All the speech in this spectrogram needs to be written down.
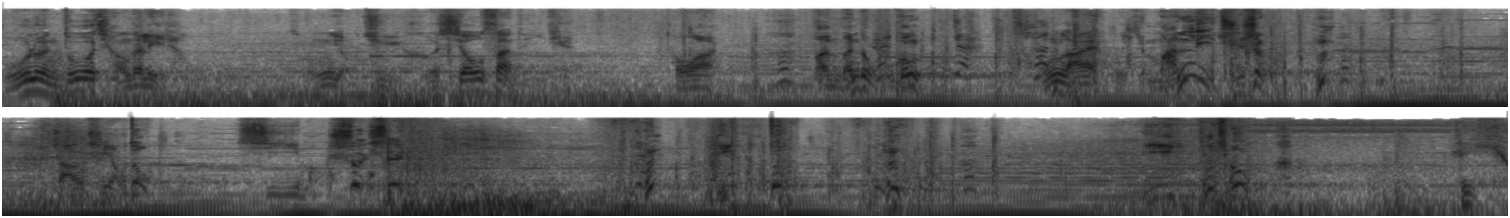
无论多强的力量，总有聚合消散的一天。童儿，本门的武功从来不以蛮力取胜。张弛有度，顺势，力有度，一无穷，力有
